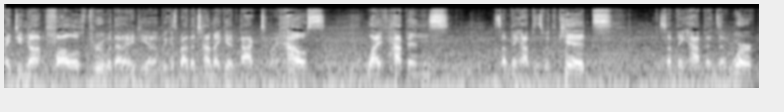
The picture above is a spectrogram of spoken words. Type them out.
I do not follow through with that idea because by the time I get back to my house, life happens, something happens with the kids, something happens at work,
